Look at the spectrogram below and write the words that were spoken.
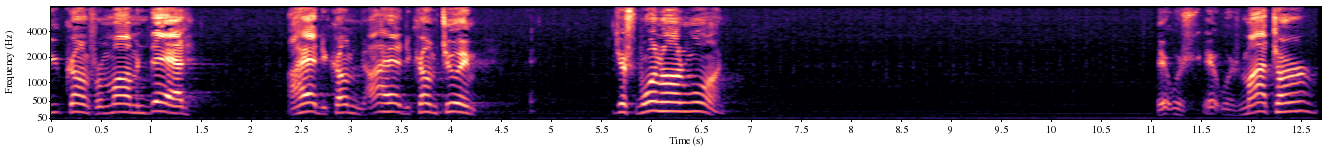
you come from mom and dad. I had to come I had to come to him just one on one. It was it was my turn.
